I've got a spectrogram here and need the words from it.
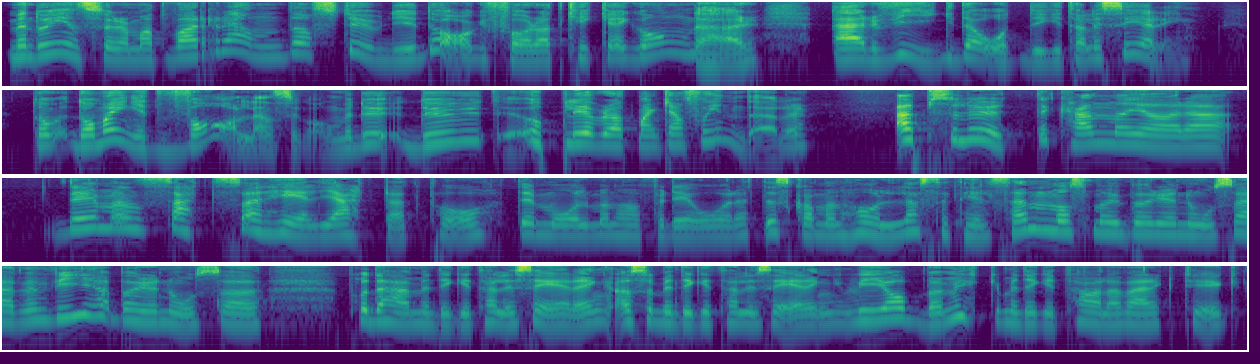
men då inser de att varenda studiedag för att kicka igång det här är vigda åt digitalisering. De, de har inget val ens en gång, men du, du upplever att man kan få in det, eller? Absolut, det kan man göra. Det man satsar helhjärtat på, det mål man har för det året, det ska man hålla sig till. Sen måste man ju börja nosa, även vi har börjat nosa på det här med digitalisering, alltså med digitalisering. Vi jobbar mycket med digitala verktyg,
